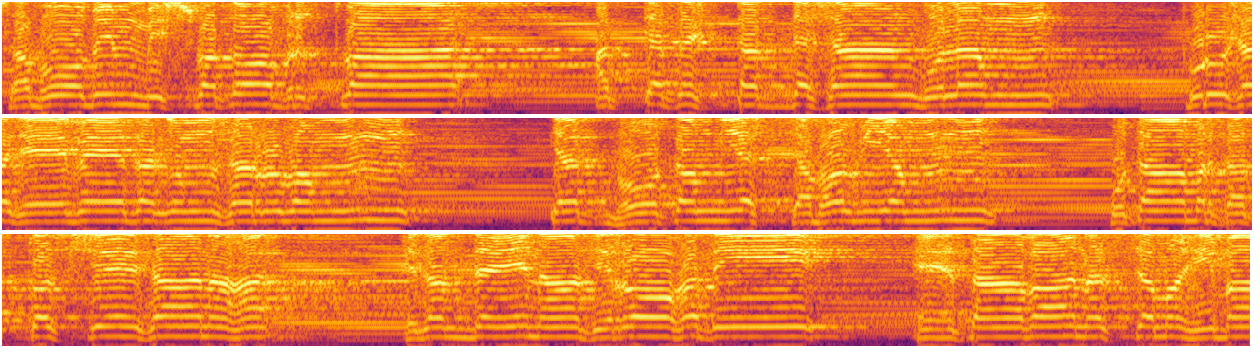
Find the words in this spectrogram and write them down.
स भूमिम् विश्वतो भृत्वा अत्यतिष्ठद्दशाङ्गुलम् पुरुषजेवेदकम् सर्वम् यद्भूतम् यश्च भव्यम् उतामृतत्वस्येशानः इदन्तेनातिरोहति एतावानस्य महिमा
